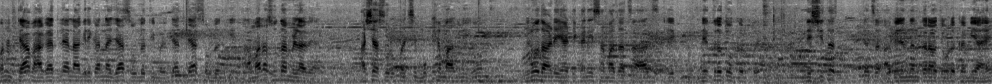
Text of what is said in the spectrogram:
म्हणून त्या भागातल्या नागरिकांना ज्या सवलती मिळतात त्या सवलती आम्हाला सुद्धा मिळाव्या. अशा स्वरूपाची मुख्य मागणी घेऊन विनोद आडे या ठिकाणी समाजाचं आज एक नेतृत्व करतो निश्चितच त्याचं अभिनंदन करावं तेवढं कमी आहे.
